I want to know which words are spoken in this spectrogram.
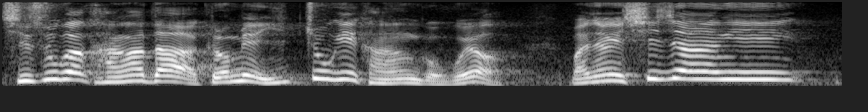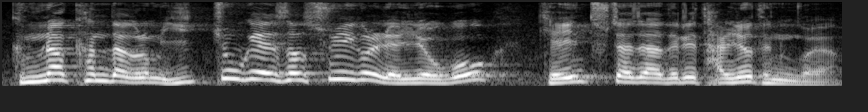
지수가 강하다 그러면 이쪽이 강한 거고요. 만약에 시장이 급락한다 그러면 이쪽에서 수익을 내려고 개인 투자자들이 달려드는 거예요.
